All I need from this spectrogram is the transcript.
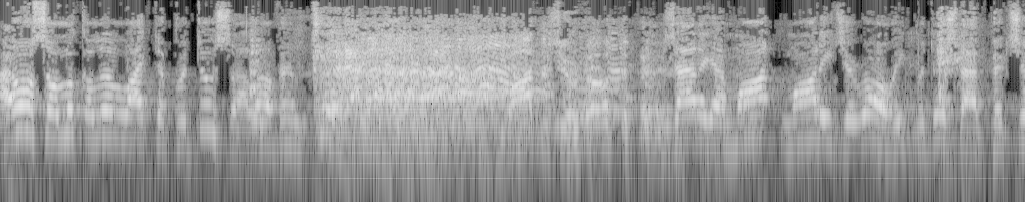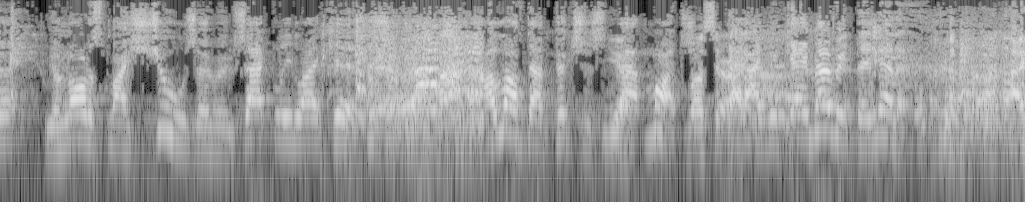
I also look a little like the producer. I love him too. Martin Jurow. Is that again? Mart, Marty Jurow. He produced that picture. You'll notice my shoes are exactly like his. I love that picture Yeah. that much Well, sir, that I, I- became everything in it. I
